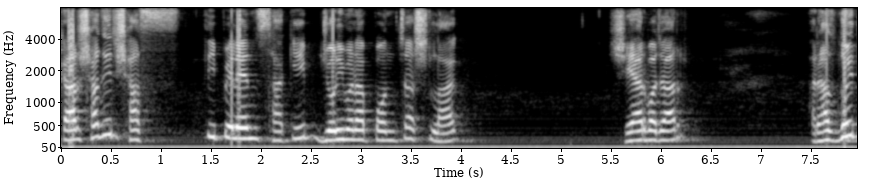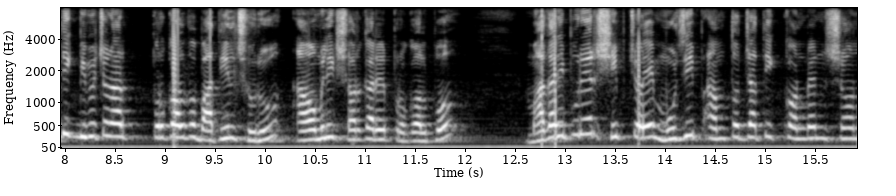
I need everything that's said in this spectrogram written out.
কারসাজির শাস্তি পেলেন সাকিব, জরিমানা পঞ্চাশ লাখ শেয়ার বাজার। রাজনৈতিক বিবেচনার প্রকল্প বাতিল শুরু, আওয়ামী লীগ সরকারের প্রকল্প। মাদারীপুরের শিবচরে মুজিব আন্তর্জাতিক কনভেনশন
